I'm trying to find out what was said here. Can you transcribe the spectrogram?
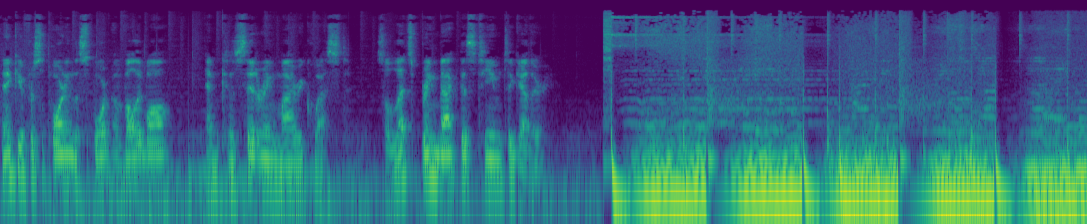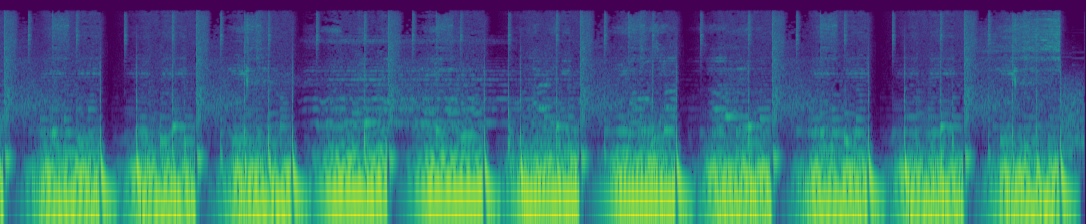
Thank you for supporting the sport of volleyball and considering my request. So let's bring back this team together.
